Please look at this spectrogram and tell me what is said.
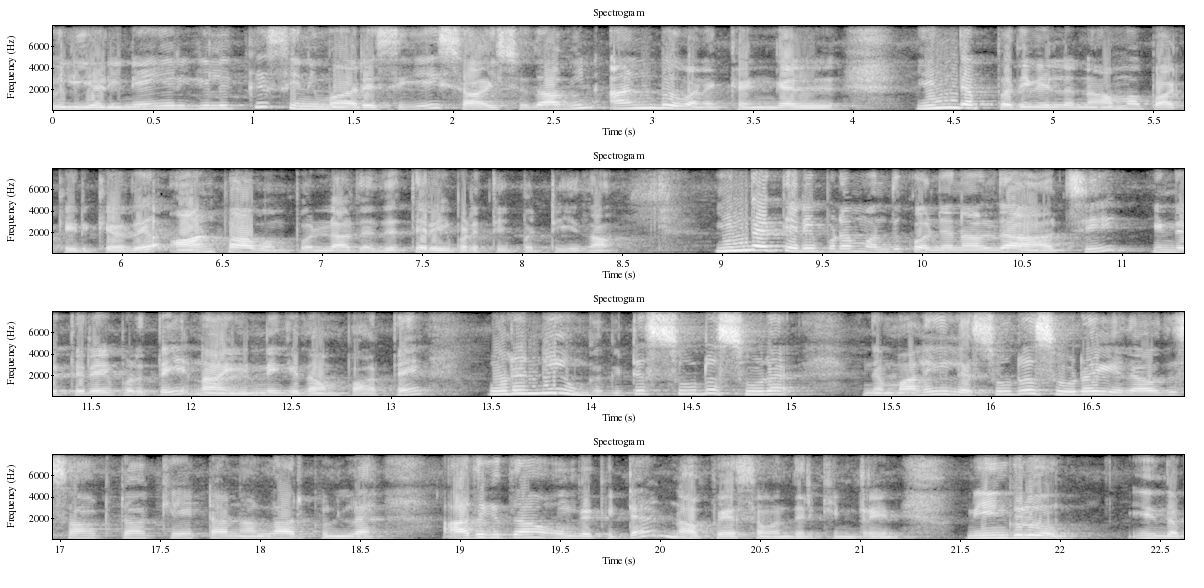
விளையாடி நேயர்களுக்கு சினிமா ரசிகை சாய் சுதாவின் அன்பு வணக்கங்கள். இந்த பதிவில் நாம் பார்க்க இருக்கிறது ஆண் பாவம் பொல்லாதது திரைப்படத்தை பற்றி தான் இந்த திரைப்படம் வந்து கொஞ்ச நாள் தான் ஆச்சு. இந்த திரைப்படத்தை நான் இன்னைக்கு தான் பார்த்தேன். உடனே உங்ககிட்ட சுட சுட இந்த மலையில் சுட சுட ஏதாவது சாப்பிட்டா கேட்டால் நல்லா இருக்கும்ல? அதுக்கு தான் உங்ககிட்ட நான் பேச வந்திருக்கின்றேன். நீங்களும் இதை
